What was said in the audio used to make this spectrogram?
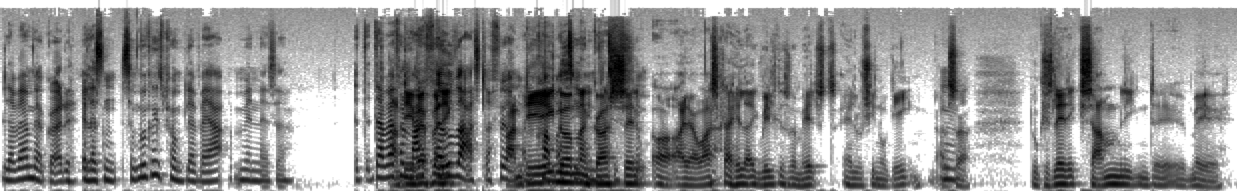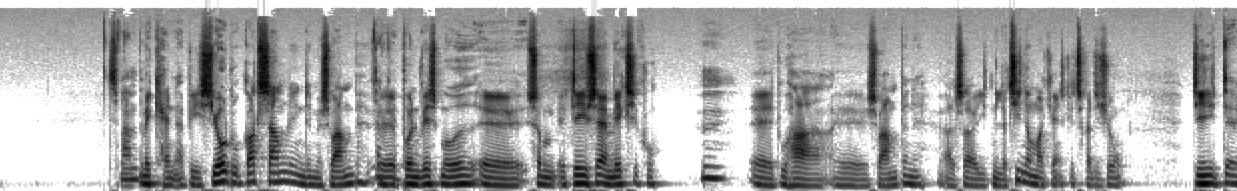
lad være med at gøre det. Eller sådan, som udgangspunkt lad være, men altså, der er i hvert fald mange hvert advarsler før, jamen, det er ikke noget, man gør selv, og ayahuasca er heller ikke hvilket som helst hallucinogen. Mm. Altså, du kan slet ikke sammenligne det med svampe. med cannabis. Jo, du kan godt sammenligne det med svampe øh, okay. øh, på en vis måde. Øh, som, det er især i Mexico. Mm. Øh, du har øh, svampene, altså i den latinamerikanske tradition. De, de,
